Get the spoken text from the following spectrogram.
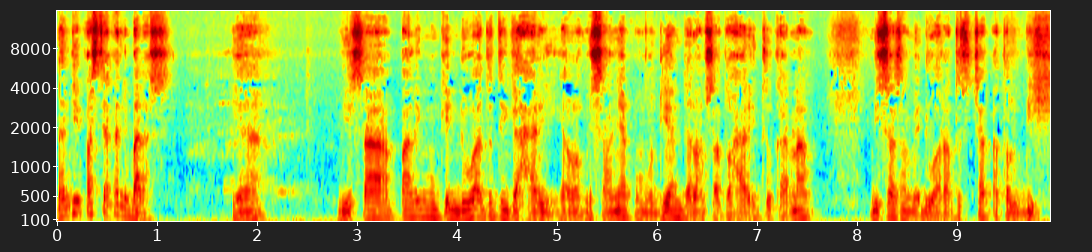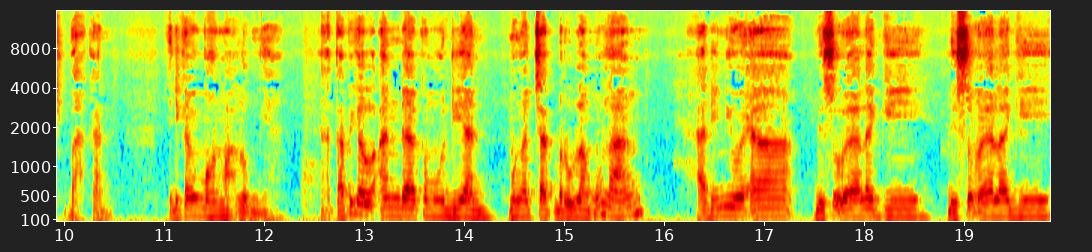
nanti pasti akan dibalas. Ya bisa paling mungkin dua atau tiga hari kalau misalnya kemudian dalam satu hari itu karena bisa sampai 200 chat atau lebih bahkan. Jadi kami mohon maklumnya. Tapi kalau Anda kemudian mengecat berulang-ulang, hari ini WA, besok WA lagi, besok WA lagi,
